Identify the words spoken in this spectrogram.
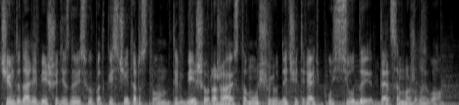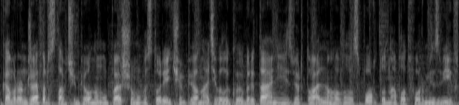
Чим дедалі більше дізнаюсь випадки з читерством, тим більше вражаюсь тому, що люди читерять усюди, де це можливо. Камерон Джеферс став чемпіоном у першому в історії чемпіонаті Великої Британії з віртуального велоспорту на платформі Zwift.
